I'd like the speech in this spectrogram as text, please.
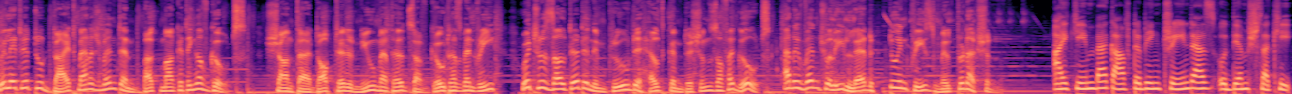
related to diet management and bulk marketing of goats. Shanta adopted new methods of goat husbandry which resulted in improved health conditions of her goats and eventually led to increased milk production. I came back after being trained as Udyam Sakhi.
